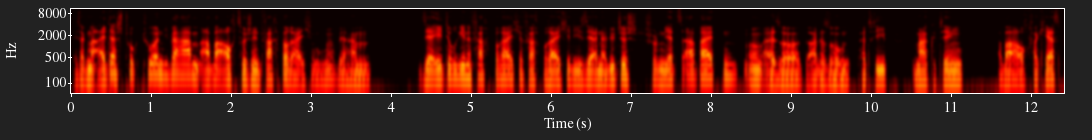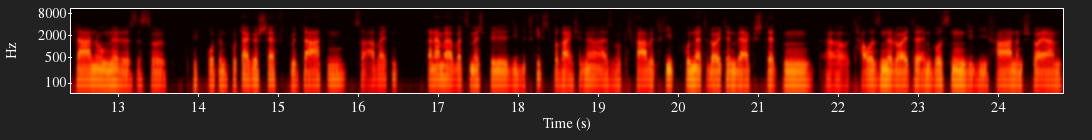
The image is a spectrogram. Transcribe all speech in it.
ich sag mal, Altersstrukturen, die wir haben, aber auch zwischen den Fachbereichen. Ne? Wir haben sehr heterogene Fachbereiche, Fachbereiche, die sehr analytisch schon jetzt arbeiten, ne? also gerade so Vertrieb, Marketing, aber auch Verkehrsplanung, ne? das ist so wirklich Brot- und Buttergeschäft mit Daten zu arbeiten. Dann haben wir aber zum Beispiel die Betriebsbereiche, ne? also wirklich Fahrbetrieb, hunderte Leute in Werkstätten, äh, tausende Leute in Bussen, die die fahren und steuern.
